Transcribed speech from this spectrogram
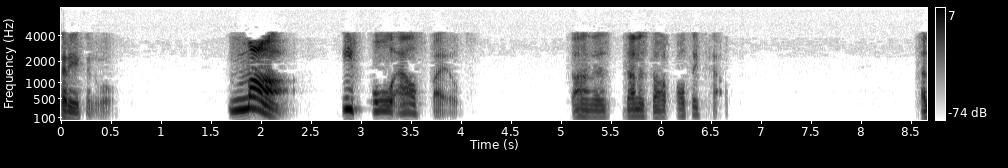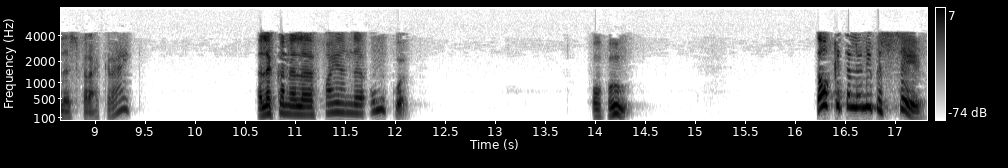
gereken word. Maar if all else fails, dan is dan is daar altyd geld. Hulle is vrek ryk. Hulle kan hulle vyande omkoop. Of hoe? Dalk het hulle nie besef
